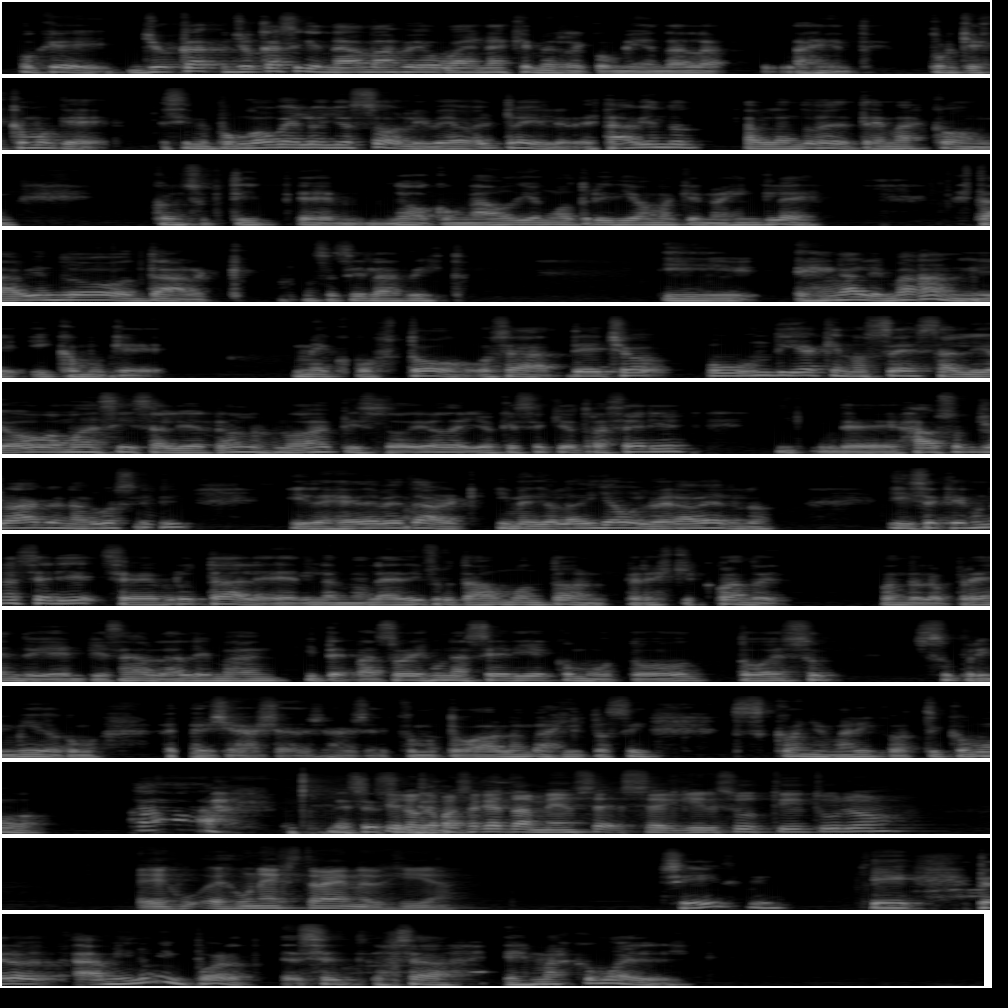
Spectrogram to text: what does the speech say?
ok, yo, yo casi que nada más veo vainas que me recomiendan la, la gente. Porque es como que si me pongo a verlo yo solo y veo el trailer, estaba viendo, hablando de temas con, con eh, no, con audio en otro idioma que no es inglés. Estaba viendo Dark, no sé si la has visto. Y es en alemán y, como que me costó. O sea, de hecho, hubo un día que no sé, salió, vamos a decir, salieron los nuevos episodios de yo qué sé qué otra serie, de House of Dragon, algo así, y dejé de ver Dark y me dio la dilla volver a verlo. Y sé que es una serie, se ve brutal, eh, la, la he disfrutado un montón, pero es que cuando, cuando lo prendo y empiezan a hablar alemán y te paso, es una serie como todo, todo eso suprimido, como, eh, como todos hablan bajito así. Entonces, coño, marico, estoy como, ah, necesito. lo que pasa es que también seguir sus títulos es, es una extra energía. Sí, sí. Pero a mí no me importa. o sea, es más como el.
